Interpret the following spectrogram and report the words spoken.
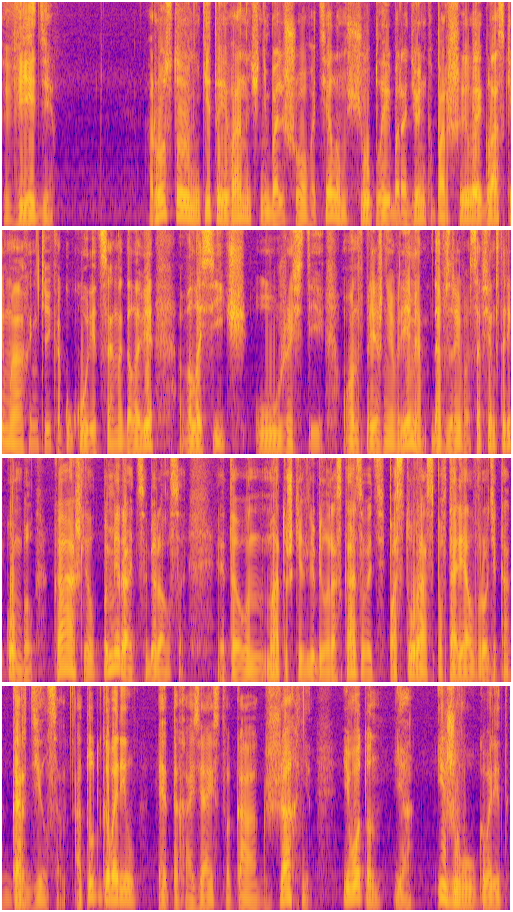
Веди. Росту Никита Иванович небольшого, телом щуплый, бороденька паршивая, глазки махонькие, как у курицы, а на голове волосич ужасти. Он в прежнее время, до взрыва, совсем стариком был, кашлял, помирать собирался. Это он матушке любил рассказывать, по сто раз повторял, вроде как гордился. А тут говорил, это хозяйство как жахнет, и вот он, я. И живу, говорит,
